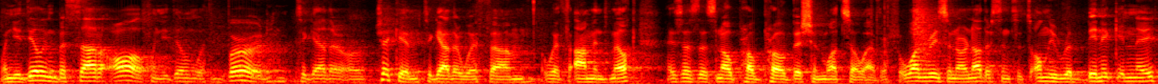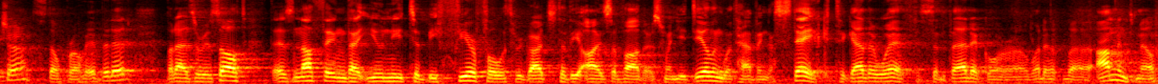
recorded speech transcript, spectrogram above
When you're dealing with basar off, when you're dealing with bird together or chicken together with, um, with almond milk, he says there's no pro- prohibition whatsoever. For one reason or another, since it's only rabbinic in nature, it's still prohibited. But as a result, there's nothing that you need to be fearful with regards to the eyes of others. When you're dealing with having a steak together with synthetic or uh, what, uh, almond milk,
